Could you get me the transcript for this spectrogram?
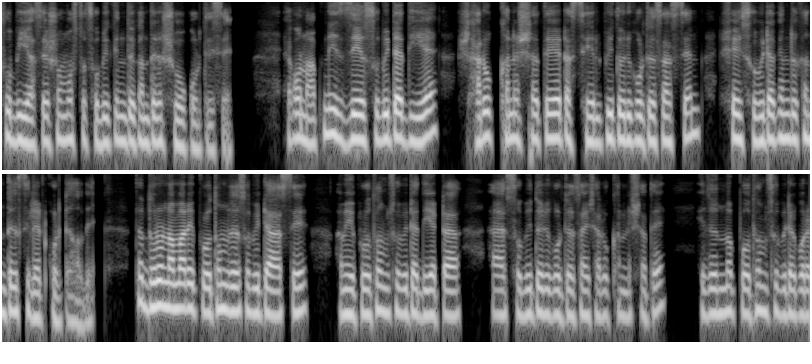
ছবি আছে, সমস্ত ছবি কিন্তু এখান থেকে শো করতেছে। এখন আপনি যে ছবিটা দিয়ে শাহরুখ খানের সাথে একটা সেলফি তৈরি করতে চাচ্ছেন, সেই ছবিটা কিন্তু এখান থেকে সিলেক্ট করতে হবে। তো ধরুন আমার এই প্রথম যে ছবিটা আছে, আমি প্রথম ছবিটা দিয়ে একটা ছবি তৈরি করতে চাই শাহরুখ খানের সাথে। এই জন্য প্রথম ছবিটার পরে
